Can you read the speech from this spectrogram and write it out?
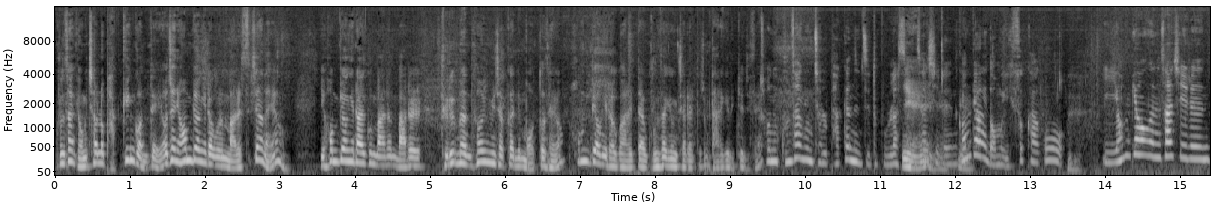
군사 경찰로 바뀐 건데 여전히 헌병이라고는 말을 쓰잖아요. 이 헌병이라고 많은 말을 들으면 서유미 작가님은 어떠세요? 헌병이라고 할때 군사 경찰 할 때 좀 다르게 느껴지세요? 저는 군사경찰로 바뀌었는지도 몰랐어요, 예, 사실은. 예, 예. 헌병이 너무 익숙하고, 이 헌병은 사실은,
